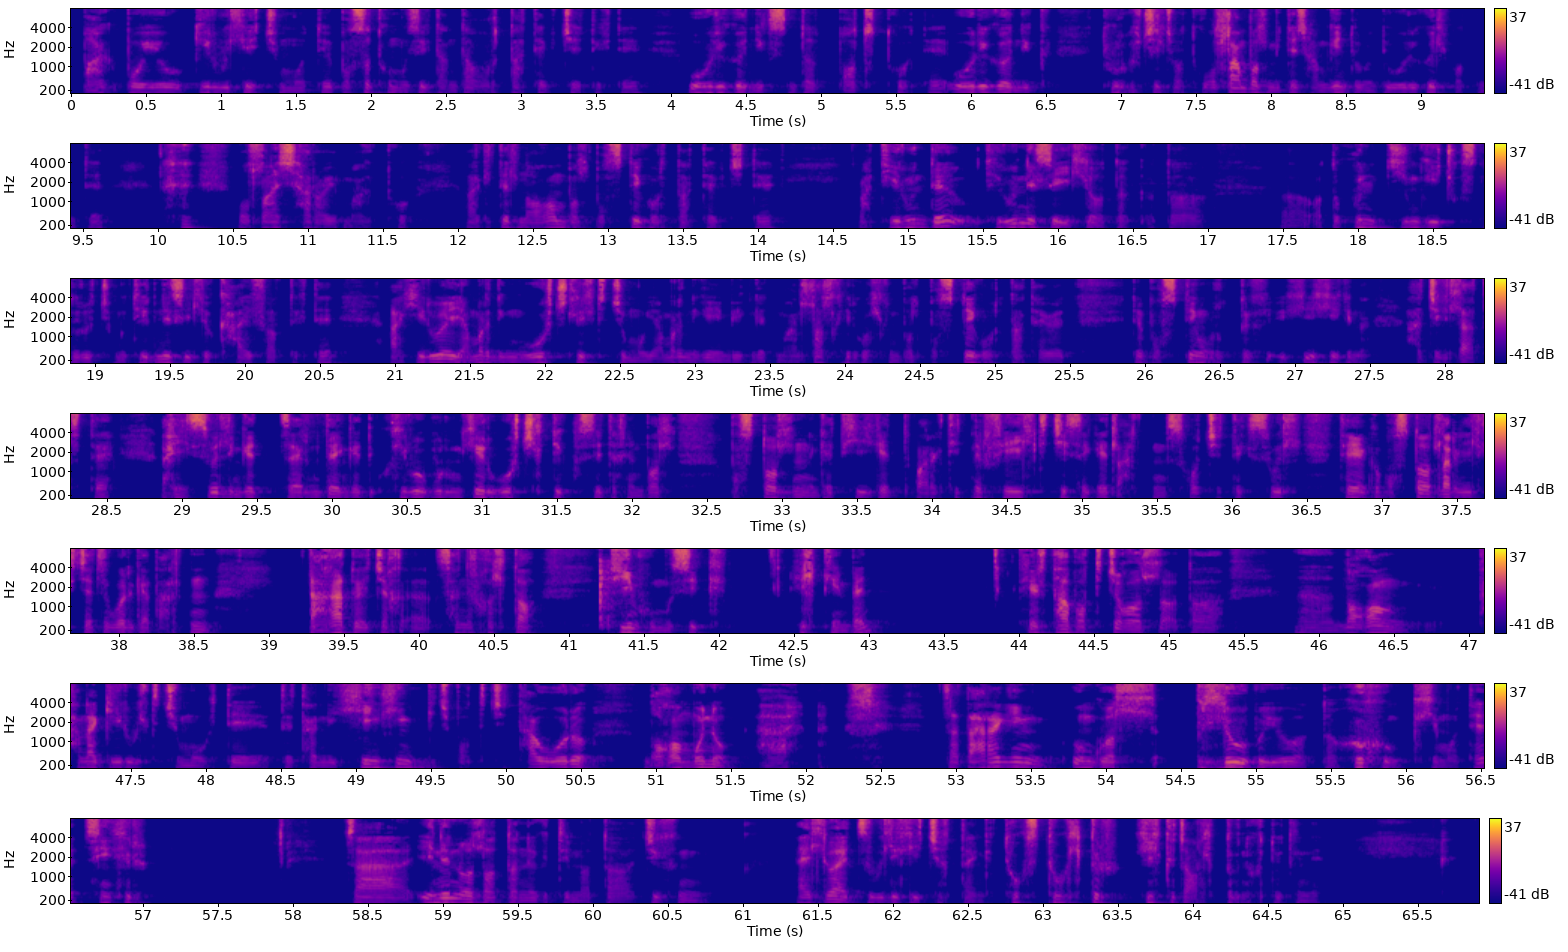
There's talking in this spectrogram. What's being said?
баг буюу гэр бүлээ ч юм уу те бусад хүмүүсийг дандаа урдаа тавьж яадаг те өөрийгөө нэгсэндээ боддгоо те өөрийгөө нэг түргэвчилж боддог. Улаан бол мэдээж хамгийн түрүүнд өөрийгөө л бодно те. Улаан шар хоёр магадгүй. А гэтэл ногоон бол бусдыг урдаа тавьж те. А тэрүүндээ тэрүүнээсээ илүү одоо одоо одоо хүн юм хийж өгснөрөө ч юм уу тэрнээс илүү кайф авдаг те а хэрвээ ямар нэгэн өөрчлөлт ч юм уу ямар нэгэн юм ингээд манлайлах хэрэг болох юм бол бусдыг урдаа тавиад тэгээ бусдын урддаг хийхийг нь хажиглаад те а эсвэл ингээд заримдаа ингээд хэрвээ бүр үнэхээр өөрчлөлтийг хүсэж байх юм бол бусдуулн ингээд хийгээд бараг тэд нэр фейлдчихээсэ гэж арт нь сууж идэг эсвэл тэгээ ингээд бусдуулаар хийлгэж зүгээр ингээд арт нь дагаад байж сонирхолтой тийм хүмүүсийг хилдэг юм байна. Тэгэхээр та бодож байгаа бол одоо ногоон танаа гэрүүлт ч юм уу те таны хин хин гэж бодож чинь та өөрөө ногоо мөн үү? Аа за дараагийн өнгө бол блүү буюу одоо хөх өнгө гэх юм уу те цэнхэр за энэ нь бол одоо нэг тийм одоо жихэн альва зүйлийг хийж байхдаа ингээд төгс төгөлтөр хийх гэж оролддог нөхдүүд гинэ.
